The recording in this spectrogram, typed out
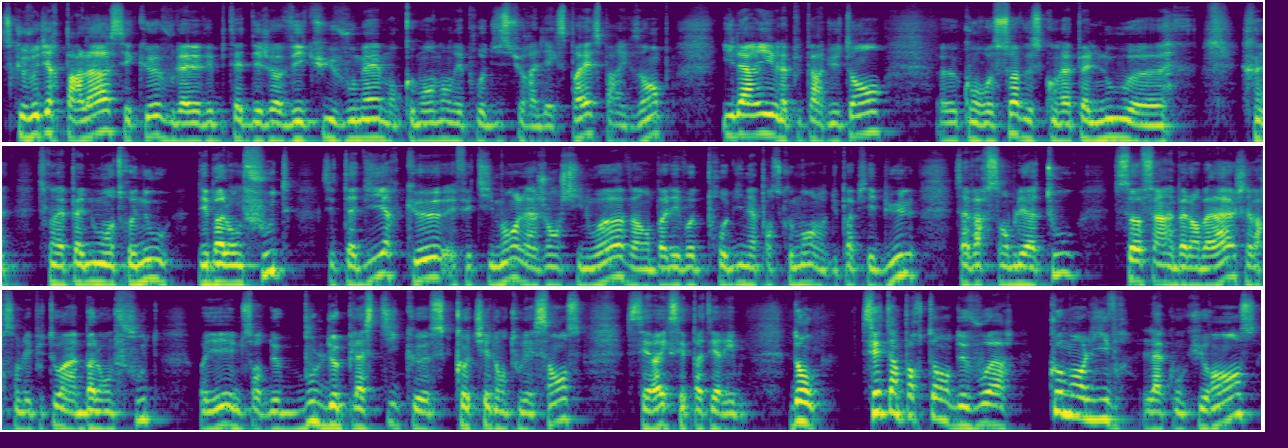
Ce que je veux dire par là, c'est que vous l'avez peut-être déjà vécu vous-même en commandant des produits sur AliExpress, par exemple. Il arrive la plupart du temps qu'on reçoive ce qu'on appelle ce qu'on appelle nous entre nous, des ballons de foot. C'est-à-dire que effectivement, l'agent chinois va emballer votre produit n'importe comment dans du papier bulle. Ça va ressembler à tout, sauf à un bel emballage. Ça va ressembler plutôt à un ballon de foot. Vous voyez, une sorte de boule de plastique scotchée dans tous les sens. C'est vrai que c'est pas terrible. Donc c'est important de voir comment livre la concurrence.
